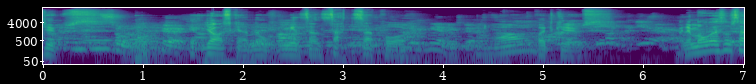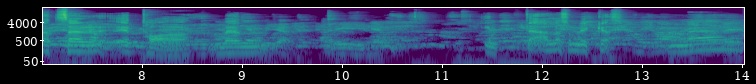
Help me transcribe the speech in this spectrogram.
krus. Jag ska nog minsann satsa på, på ett krus. Men det är många som satsar ett tag, men inte alla som lyckas. nej.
